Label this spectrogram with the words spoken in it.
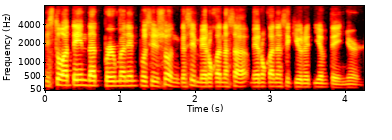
is to attain that permanent position kasi meron ka na sa meron ka ng security of tenure.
